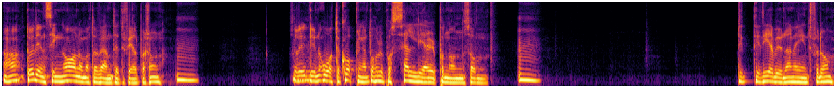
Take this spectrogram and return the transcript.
Ja, då är det en signal om att du har vänt dig till fel person. Så det, det är en återkoppling att du håller på och säljer på någon som... Ditt, ditt erbjudande är inte för dem.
